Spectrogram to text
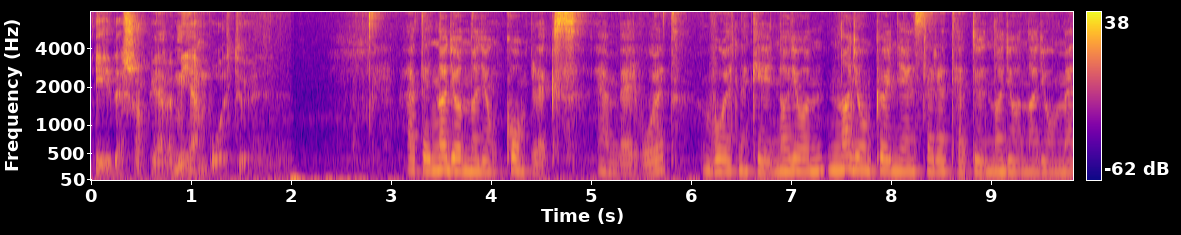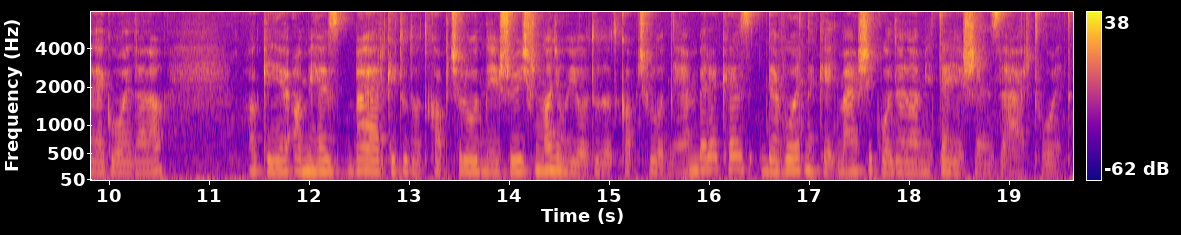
édesapjára? Milyen volt ő? Hát egy nagyon-nagyon komplex ember volt. Volt neki egy nagyon, nagyon könnyen szerethető, nagyon-nagyon meleg oldala, aki, amihez bárki tudott kapcsolódni, és ő is nagyon jól tudott kapcsolódni emberekhez, de volt neki egy másik oldala, ami teljesen zárt volt,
